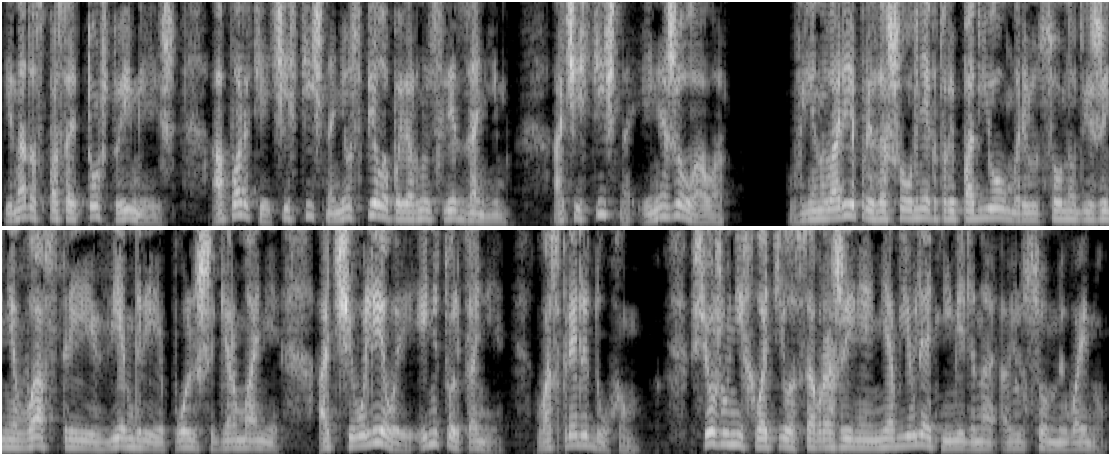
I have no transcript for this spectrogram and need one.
и надо спасать то, что имеешь, а партия частично не успела повернуть след за ним, а частично и не желала. В январе произошел некоторый подъем революционного движения в Австрии, Венгрии, Польше, Германии, отчего левые, и не только они, воспряли духом. Все же у них хватило соображения не объявлять немедленно революционную войну.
